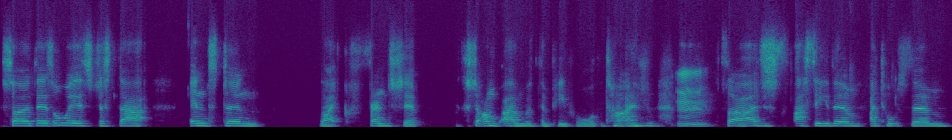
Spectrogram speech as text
So there's always just that instant like friendship. I'm, I'm with them people all the time. Mm. So I just I see them, I talk to them,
